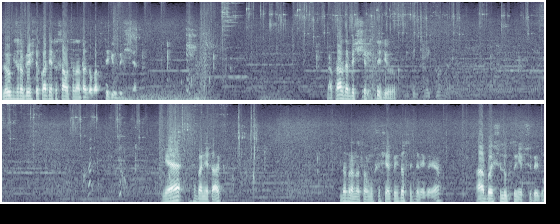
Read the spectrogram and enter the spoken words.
Luke, zrobiłeś dokładnie to samo co na Dagoba. Wstydziłbyś się. Naprawdę byś się wstydził, Luke. Nie, chyba nie tak. Dobra, no to muszę się jakoś dostać do niego, nie? A, bo jeszcze Luke tu nie przybiegł.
